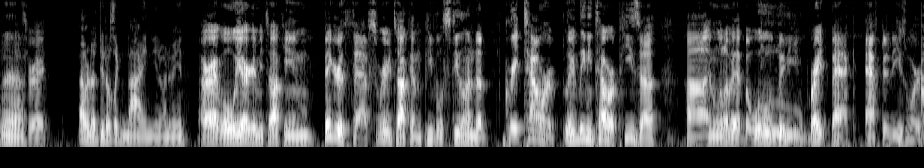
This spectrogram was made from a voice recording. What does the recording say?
Yeah. That's right. I don't know, dude. I was like nine. You know what I mean? All right. Well, we are going to be talking bigger thefts. We're going to be talking people stealing the Great Tower, the Leaning Tower of Pisa, uh, in a little bit. But we'll be right back after these words.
